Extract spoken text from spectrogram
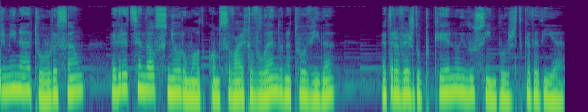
Termina a tua oração agradecendo ao Senhor o modo como se vai revelando na tua vida através do pequeno e do simples de cada dia.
